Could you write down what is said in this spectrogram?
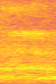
감사합니다.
